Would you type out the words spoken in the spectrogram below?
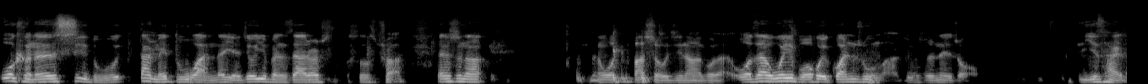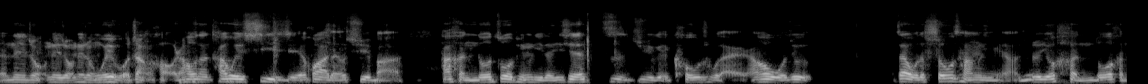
我可能细读，但是没读完的也就一本 Zarathustra，但是呢。等我把手机拿过来，我在微博会关注嘛，就是那种尼采的那种、那种、那种微博账号。然后呢，他会细节化的去把他很多作品里的一些字句给抠出来。然后我就在我的收藏里面啊，就是有很多很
